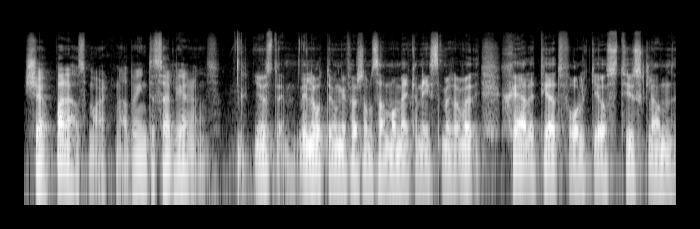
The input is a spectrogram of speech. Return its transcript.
köparens marknad och inte säljarens. Just det, det låter ungefär som samma mekanismer. Skälet till att folk i Östtyskland eh,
